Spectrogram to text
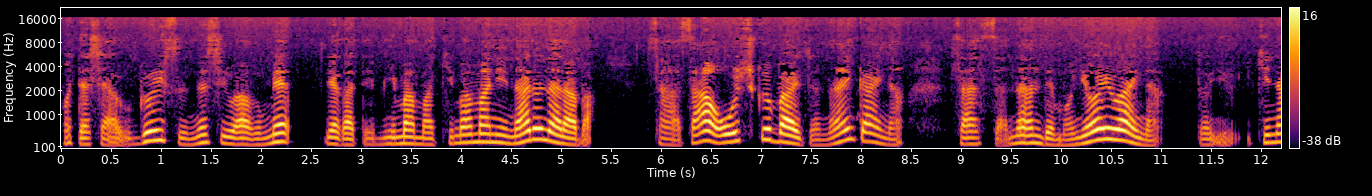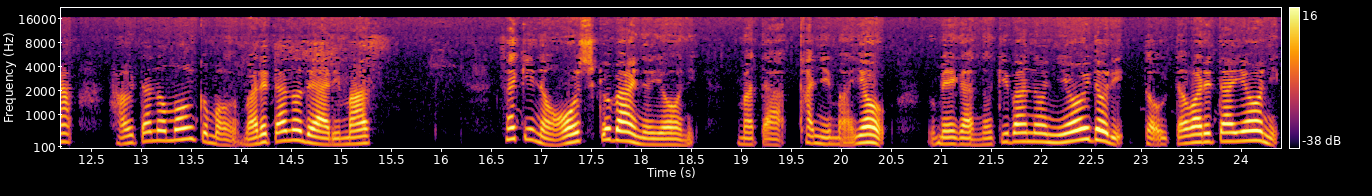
私はうぐいす主は梅、やがてみままきままになるならば、さあさあ大宿梅じゃないかいな、さっさ何でもよいわいな、という粋な羽歌の文句も生まれたのであります。先の大宿梅のように、また、かに迷う、梅が抜き場の匂い鳥と歌われたように、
